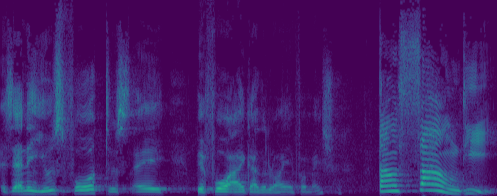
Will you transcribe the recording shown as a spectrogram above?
is any useful to say before I got the wrong information? 当上帝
